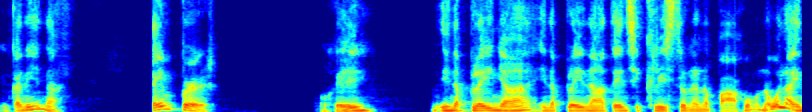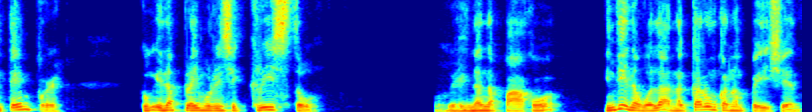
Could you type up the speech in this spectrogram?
yung kanina. Temper. Okay? In-apply niya in-apply natin si Kristo na napako nawala yung temper kung in-apply mo rin si Kristo okay na napako hindi nawala nagkaroon ka ng patient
